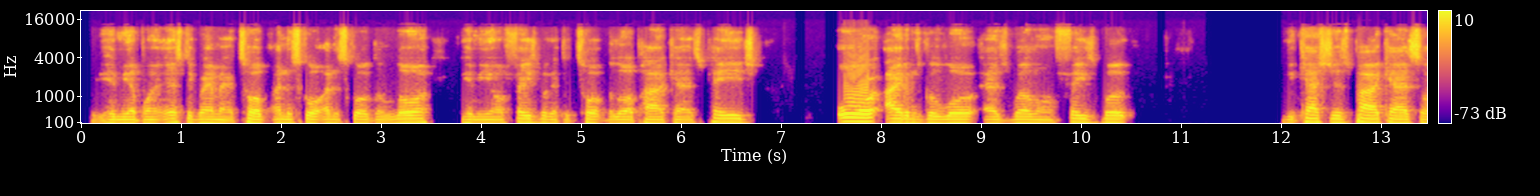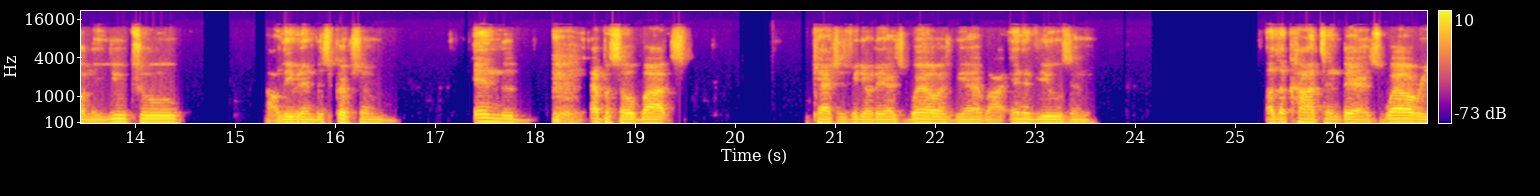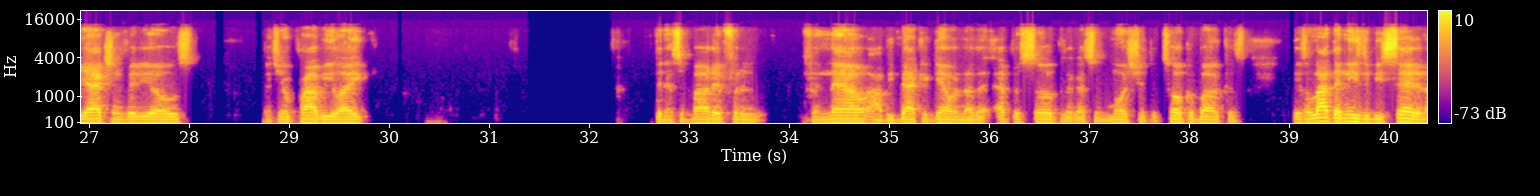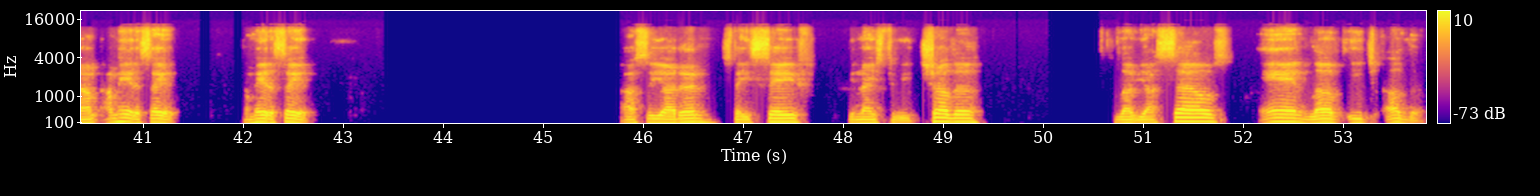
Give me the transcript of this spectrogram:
You can hit me up on Instagram at talk underscore underscore galore. You hit me on Facebook at the Talk Galore podcast page or items galore as well on Facebook. You can catch this podcast on the YouTube. I'll leave it in the description in the episode box. Catch this video there as well as we have our interviews and other content there as well, reaction videos that you'll probably like. Then that's about it for the for now. I'll be back again with another episode because I got some more shit to talk about because there's a lot that needs to be said, and I'm I'm here to say it. I'm here to say it. I'll see y'all then. Stay safe. Be nice to each other. Love yourselves and love each other.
